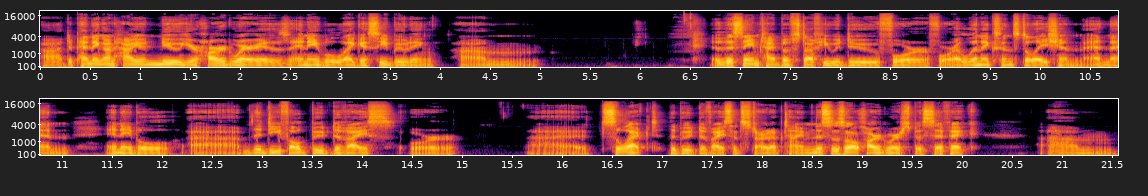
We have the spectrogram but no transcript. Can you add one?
Uh, depending on how new your hardware is, enable legacy booting. Um, the same type of stuff you would do for for a Linux installation, and then enable uh, the default boot device or uh, select the boot device at startup time. This is all hardware specific. Um,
